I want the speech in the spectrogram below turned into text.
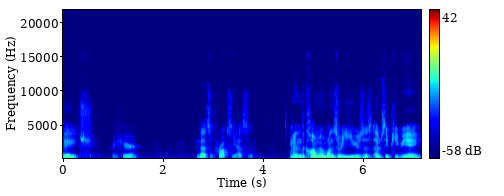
H right here. And that's a acid. And the common ones we use is MCPBA,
